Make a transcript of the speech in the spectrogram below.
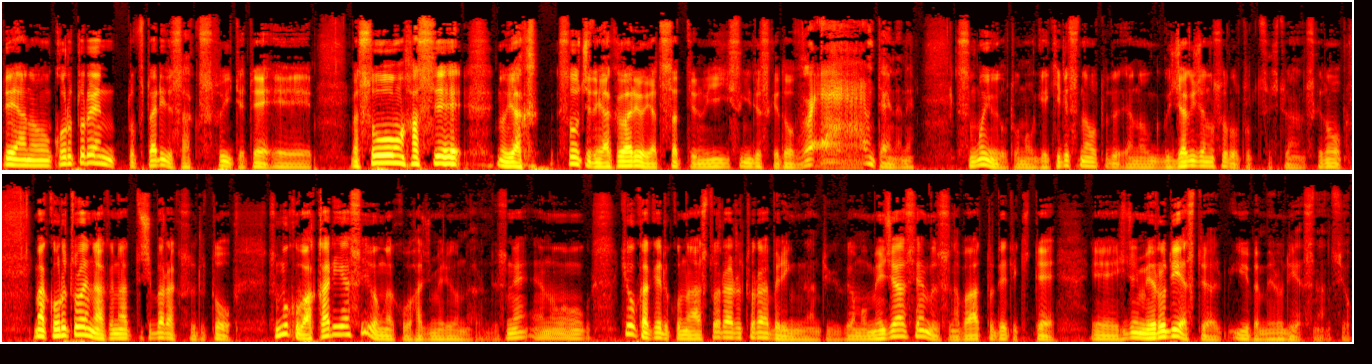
で、あの、コルトレーンと二人でサックス吹いてて、えー、まあ、騒音発生の役、装置の役割をやってたっていうのを言い過ぎですけど、ブエーみたいなね、すごい音の激烈な音で、あの、ぐじゃぐじゃのソロを取ってた人なんですけど、まあ、コルトレーン亡くなってしばらくすると、すごく分かりやすい音楽を始めるようになるんですね。あの、今日かけるこの Astral Traveling なんていう曲はもうメジャーセンブスがバーッと出てきて、えー、非常にメロディアスと言えばメロディアスなんですよ。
